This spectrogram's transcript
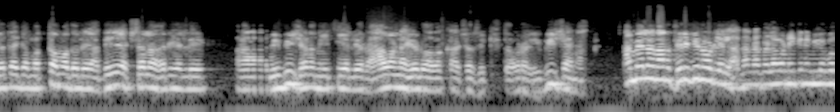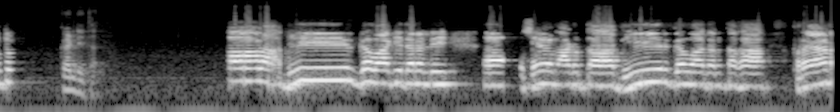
ಜೊತೆಗೆ ಮೊತ್ತ ಮೊದಲೇ ಅದೇ ಯಕ್ಷಲಹರಿಯಲ್ಲಿ ಆ ವಿಭೀಷಣ ನೀತಿಯಲ್ಲಿ ರಾವಣ ಹೇಳುವ ಅವಕಾಶ ಸಿಕ್ಕಿತು. ಅವರ ವಿಭೀಷಣ. ಆಮೇಲೆ ನಾನು ತಿರುಗಿ ನೋಡ್ಲಿಲ್ಲ. ನನ್ನ ಬೆಳವಣಿಗೆ ನಿಮಗೆ ಗೊತ್ತು? ಖಂಡಿತ. ಬಹಳ ದೀರ್ಘವಾಗಿ ಇದರಲ್ಲಿ ಸೇವೆ ಮಾಡುತ್ತಾ ದೀರ್ಘವಾದಂತಹ ಪ್ರಯಾಣ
